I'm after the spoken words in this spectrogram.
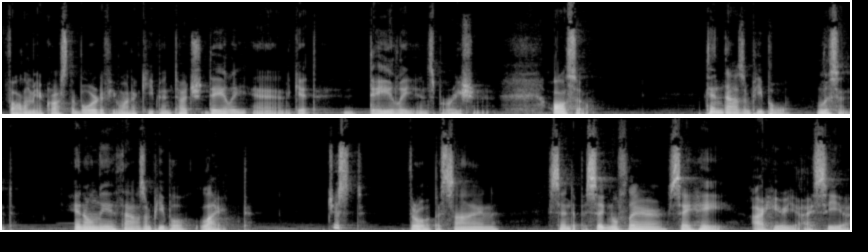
Follow me across the board if you want to keep in touch daily and get daily inspiration. Also, 10,000 people listened and only 1,000 people liked. Just throw up a sign, send up a signal flare, say, hey, I hear you, I see you,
